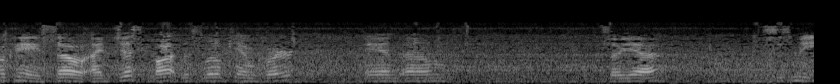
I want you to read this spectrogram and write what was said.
Okay, so I just bought this little camcorder, and, um, so yeah, this is me,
